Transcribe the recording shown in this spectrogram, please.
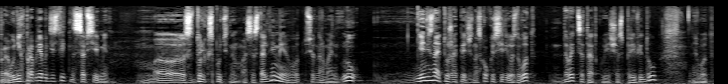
У них проблемы действительно со всеми только с Путиным, а с остальными вот все нормально. Ну, я не знаю тоже, опять же, насколько серьезно. Вот давайте цитатку я сейчас приведу. Вот.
